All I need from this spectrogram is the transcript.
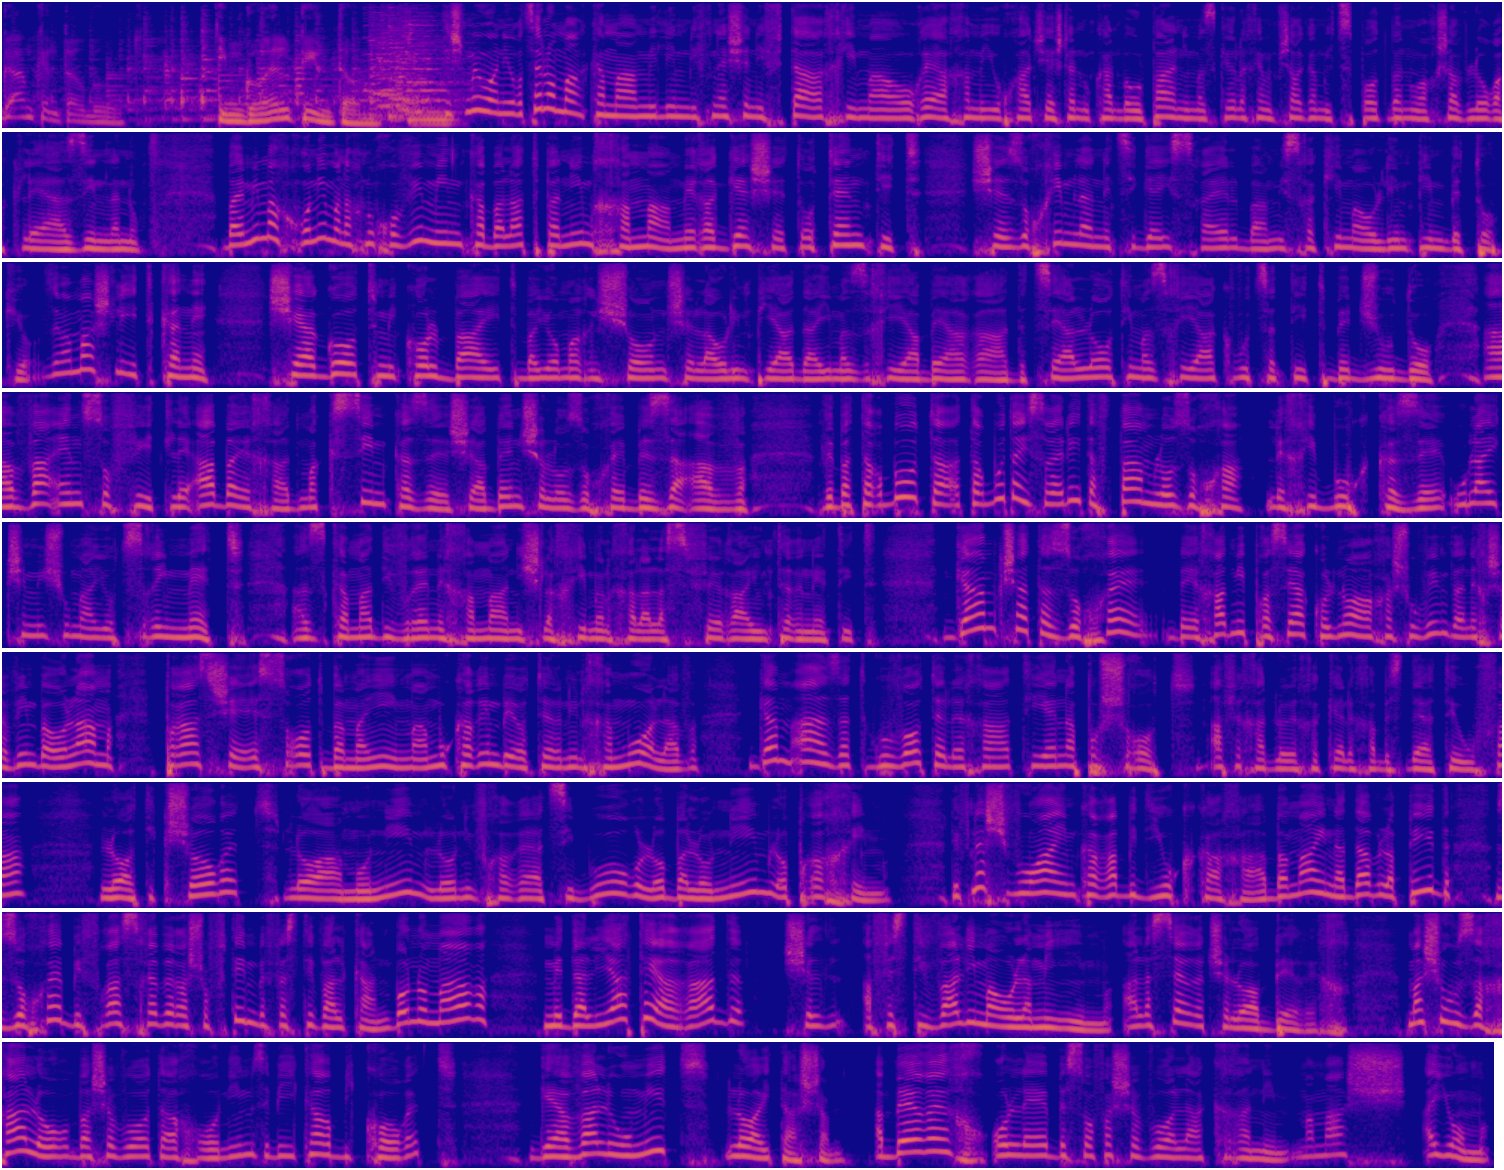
גם כן תרבות. עם גואל פינטו. תשמעו, אני רוצה לומר כמה מילים לפני שנפתח עם האורח המיוחד שיש לנו כאן באולפן. אני מזכיר לכם, אפשר גם לצפות בנו עכשיו, לא רק להאזין לנו. בימים האחרונים אנחנו חווים מין קבלת פנים חמה, מרגשת, אותנטית, שזוכים לה נציגי ישראל במשחקים האולימפיים בטוקיו. זה ממש להתקנא. שאגות מכל בית ביום הראשון של האולימפיאדה עם הזכייה בערד, צהלות עם הזכייה הקבוצתית בג'ודו, אהבה אינסופית לאבא אחד, מקסים כזה, שהבן שלו זוכה בזהב. ובתרבות, התרבות הישראלית אף פעם לא זוכה לחיבוק כזה. אולי כשמישהו מהיוצרים מת, אז כמה דברי נחמה נשלחים אל חלל הספירה האינטרנטית. גם כשאתה זוכה באחד מפרסי הקולנוע החשובים והנחשבים בעולם, פרס שעשרות במאים, המוכרים ביותר, נלחמו עליו, גם אז התגובות אליך תהיינה פושרות. אף אחד לא יחכה לך בשדה התעופה, לא התקשורת, לא ההמונים, לא נבחרי הציבור, לא בלונים, לא פרחים. לפני שבועיים קרה בדיוק ככה. הבמאי נדב לפיד זוכה בפרס חבר השופטים בפסטיבל כאן. בוא נאמר, מדליית הערד של הפסטיבלים העולמיים, על הסרט שלו הברך. מה שהוא זכה לו בשבועות האחרונים זה בעיקר ביקורת. גאווה לאומית לא הייתה שם. הברך עולה בסוף השבוע לאקרנים, ממש היום.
